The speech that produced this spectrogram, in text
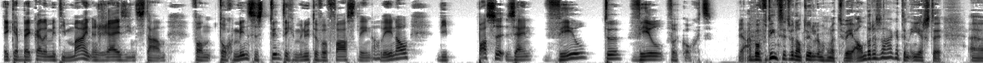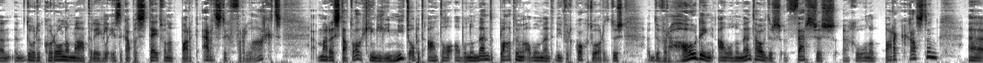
Ik heb bij Calamity Mine een rij zien staan van toch minstens 20 minuten voor Fastlane alleen al. Die passen zijn veel te veel verkocht. Ja, en bovendien zitten we natuurlijk nog met twee andere zaken. Ten eerste, uh, door de coronamaatregelen is de capaciteit van het park ernstig verlaagd. Maar er staat wel geen limiet op het aantal abonnementen, platinum-abonnementen die verkocht worden. Dus de verhouding abonnementhouders versus uh, gewone parkgasten, uh,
